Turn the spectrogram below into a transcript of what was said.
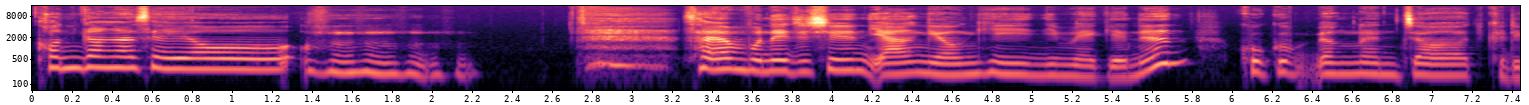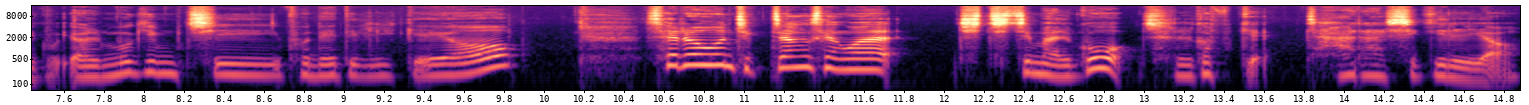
건강하세요. 사연 보내주신 양영희님에게는 고급 명란젓 그리고 열무김치 보내드릴게요. 새로운 직장 생활 지치지 말고 즐겁게 잘 하시길요.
